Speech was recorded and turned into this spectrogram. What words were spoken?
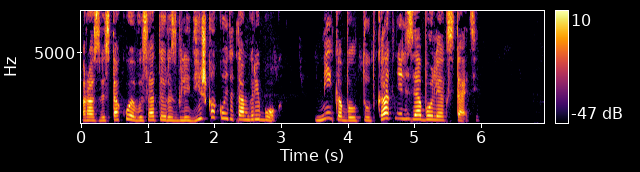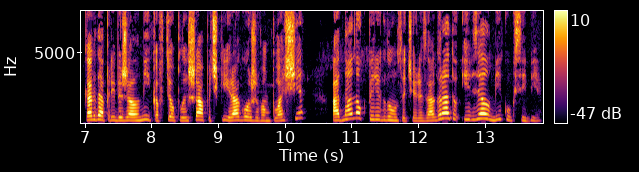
Разве с такой высоты разглядишь какой-то там грибок? Мика был тут как нельзя более кстати. Когда прибежал Мика в теплой шапочке и рогожевом плаще, одноног перегнулся через ограду и взял Мику к себе.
